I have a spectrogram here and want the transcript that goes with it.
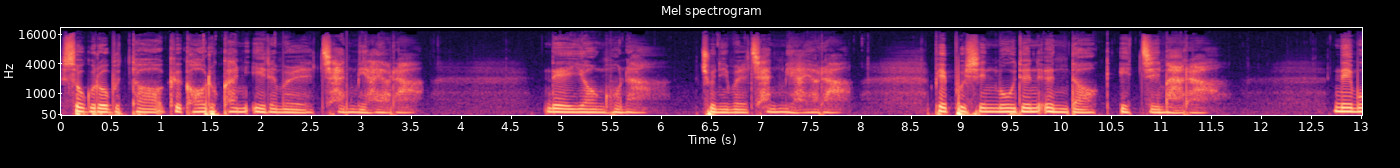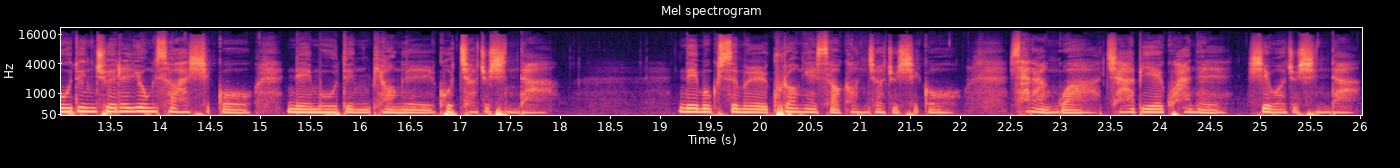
속으로부터 그 거룩한 이름을 찬미하여라. 내 영혼아 주님을 찬미하여라. 베푸신 모든 은덕 잊지 마라. 내 모든 죄를 용서하시고 내 모든 병을 고쳐 주신다 내 목숨을 구렁에서 건져주시고 사랑과 자비의 관을 씌워주신다.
